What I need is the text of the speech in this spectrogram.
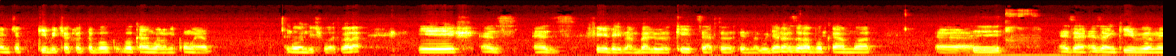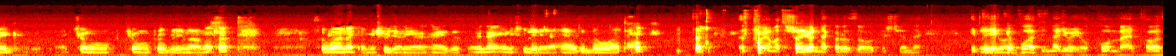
Nem csak kibicsaklott a bok- bokám, valami komolyabb gond is volt vele, és ez, ez fél éven belül kétszer történt meg ugyanezzel a bokámmal. Ezen, ezen kívül még egy csomó, csomó problémám akadt, szóval nekem is ugyanilyen helyzet, én is ugyanilyen helyzetben voltam. Tehát folyamatosan jönnek a rossz dolgok, és jönnek. Itt Így egyébként volt egy nagyon jó komment, ahhoz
